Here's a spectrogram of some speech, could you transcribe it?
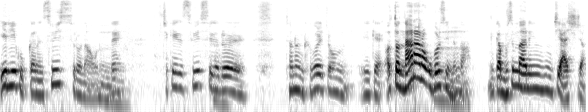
1위 국가는 스위스로 나오는데 음. 솔직히 그 스위스를 저는 그걸 좀 이게 어떤 나라라고 볼수 음. 있는가? 그러니까 무슨 말인지 아시죠?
